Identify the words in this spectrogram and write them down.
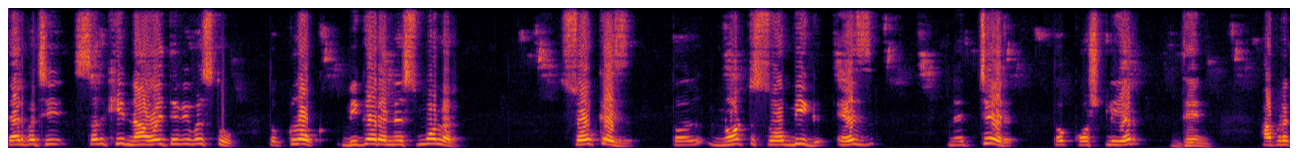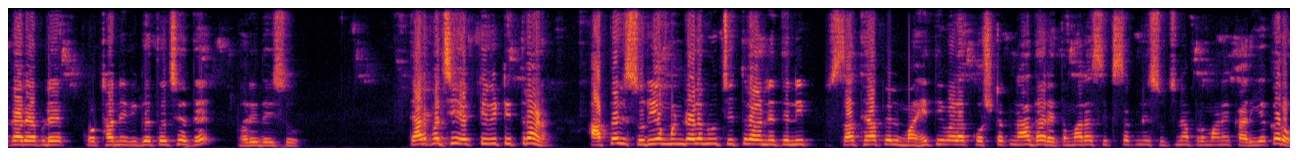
ત્યાર પછી સરખી ના હોય તેવી વસ્તુ. તો ક્લોક બિગર અને સ્મોલર શોકેઝ તો નોટ સો બિગ એઝ ને ચેર તો કોસ્ટલીયર ધેન આ પ્રકારે આપણે કોઠાની વિગતો છે તે ભરી દઈશું. ત્યાર પછી એક્ટિવિટી ત્રણ. આપેલ સૂર્યમંડળનું ચિત્ર અને તેની સાથે આપેલ માહિતીવાળા કોષ્ટકના આધારે તમારા શિક્ષકની સૂચના પ્રમાણે કાર્ય કરો.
